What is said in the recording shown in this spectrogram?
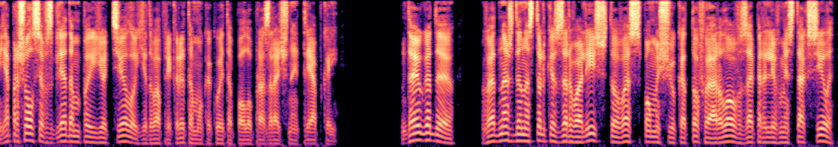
Я прошелся взглядом по ее телу, едва прикрытому какой-то полупрозрачной тряпкой. «Дай угадаю, вы однажды настолько взорвались, что вас с помощью котов и орлов заперли в местах силы,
